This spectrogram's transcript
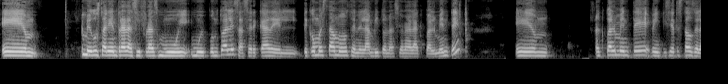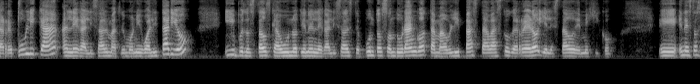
Em, me gustaría entrar a cifras muy, muy puntuales acerca de cómo estamos en el ámbito nacional actualmente. Em, actualmente 27 estados de la República han legalizado el matrimonio igualitario y pues los estados que aún no tienen legalizado este punto son Durango, Tamaulipas, Tabasco, Guerrero y el Estado de México. Eh, en estos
